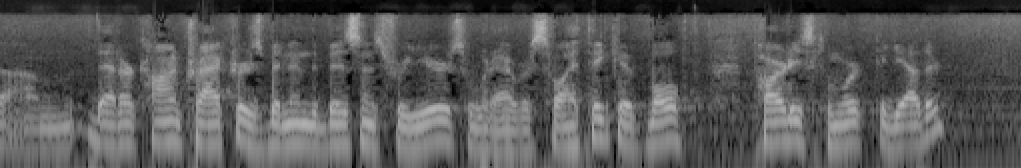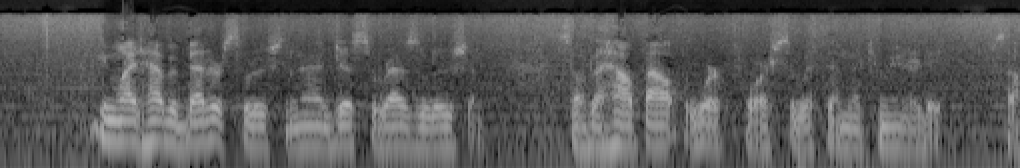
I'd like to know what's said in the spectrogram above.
um, that are contractors, been in the business for years or whatever. So I think if both parties can work together, you might have a better solution than just a resolution so to help out the workforce within the community. So.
